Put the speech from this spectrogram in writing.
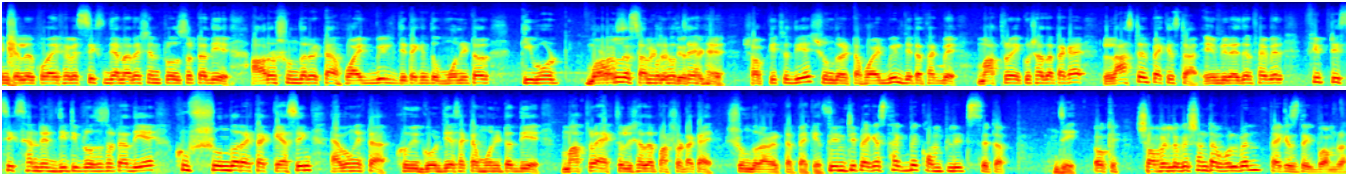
ইন্টেলের কোরাই ফাইভের সিক্স জেনারেশন প্রসেসরটা দিয়ে আরও সুন্দর একটা হোয়াইট বিল্ড যেটা কিন্তু মনিটর কিবোর্ড Borderless তারপরে হচ্ছে হ্যাঁ সবকিছু দিয়ে সুন্দর একটা হোয়াইট বিল যেটা থাকবে মাত্র একুশ হাজার টাকায়। লাস্টের প্যাকেজটা এমডি রাইজেন ফাইভের ফিফটি সিক্স হান্ড্রেড জিটি প্রসেসরটা দিয়ে খুব সুন্দর একটা ক্যাসিং এবং একটা খুবই গর্জিয়াস একটা মনিটর দিয়ে মাত্র একচল্লিশ হাজার পাঁচশো টাকায় সুন্দর আর একটা প্যাকেজ তিনটি প্যাকেজ থাকবে কমপ্লিট সেটআপ জি। ওকে শপের লোকেশনটা বলবেন প্যাকেজ দেখব আমরা।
